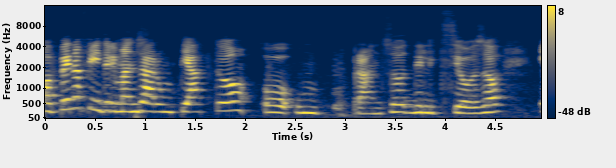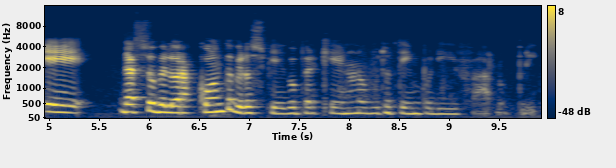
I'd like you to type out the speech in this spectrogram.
Ho appena finito di mangiare un piatto o un pranzo delizioso e adesso ve lo racconto e ve lo spiego perché non ho avuto tempo di farlo prima.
